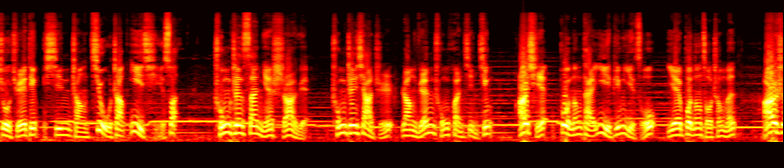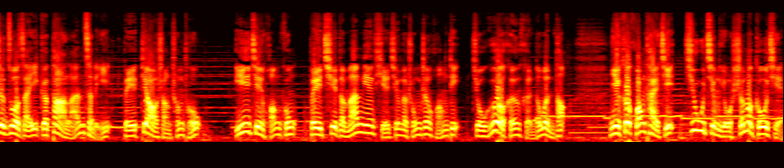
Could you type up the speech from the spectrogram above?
就决定新账旧账一起算。崇祯三年十二月，崇祯下旨让袁崇焕进京，而且不能带一兵一卒，也不能走城门。而是坐在一个大篮子里，被吊上城头。一进皇宫，被气得满脸铁青的崇祯皇帝就恶狠狠地问道：“你和皇太极究竟有什么勾结？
